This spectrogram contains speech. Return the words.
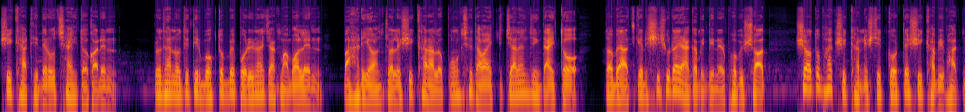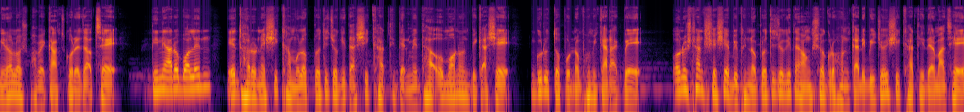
শিক্ষার্থীদের উৎসাহিত করেন। প্রধান অতিথির বক্তব্যে পরিণয় চাকমা বলেন, পাহাড়ি অঞ্চলে শিক্ষার আলো পৌঁছে দেওয়া একটি চ্যালেঞ্জিং দায়িত্ব, তবে আজকের শিশুরাই আগামী দিনের ভবিষ্যৎ। শতভাগ শিক্ষা নিশ্চিত করতে শিক্ষা বিভাগ নিরলসভাবে কাজ করে যাচ্ছে। তিনি আরও বলেন, এ ধরনের শিক্ষামূলক প্রতিযোগিতা শিক্ষার্থীদের মেধা ও মনন বিকাশে গুরুত্বপূর্ণ ভূমিকা রাখবে। অনুষ্ঠান শেষে বিভিন্ন প্রতিযোগিতায় অংশগ্রহণকারী বিজয়ী শিক্ষার্থীদের মাঝে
